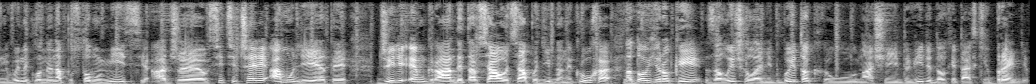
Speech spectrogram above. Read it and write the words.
виникло не на пустому місці, адже всі ці чері амулети. Джилі М Гранди та вся оця подібна некруха на довгі роки залишила відбиток у нашій довірі до китайських брендів.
